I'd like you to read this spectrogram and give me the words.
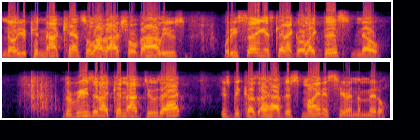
No, you cannot cancel out actual values. What he's saying is, can I go like this? No. The reason I cannot do that is because I have this minus here in the middle.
